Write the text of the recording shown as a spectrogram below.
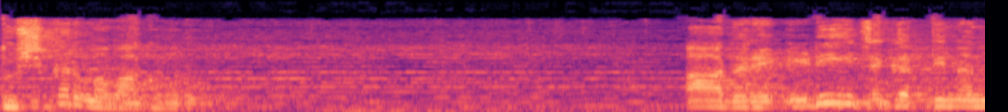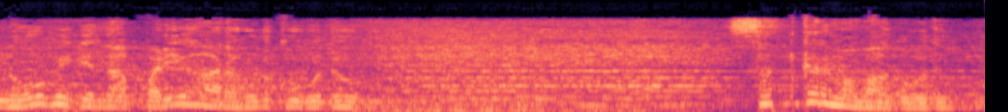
ದುಷ್ಕರ್ಮವಾಗುವುದು. ಆದರೆ ಇಡೀ ಜಗತ್ತಿನ ನೋವಿಗೆಲ್ಲ ಪರಿಹಾರ ಹುಡುಕುವುದು ಸತ್ಕರ್ಮವಾಗುವುದು.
